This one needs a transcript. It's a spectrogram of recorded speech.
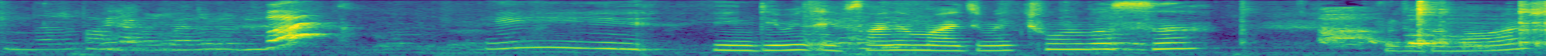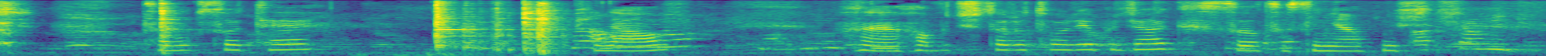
Şunları ben. Bak. Hey, yengemin efsane mercimek çorbası. Burada da var. Tavuk sote. Pilav. Ha, havuç tarator yapacak. Salatasını yapmış. Akşam yiyeceğiz.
